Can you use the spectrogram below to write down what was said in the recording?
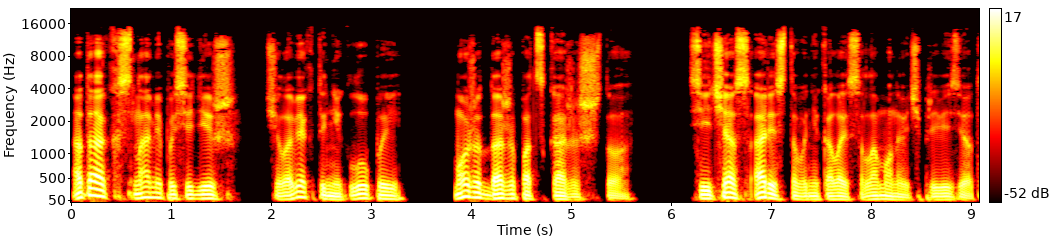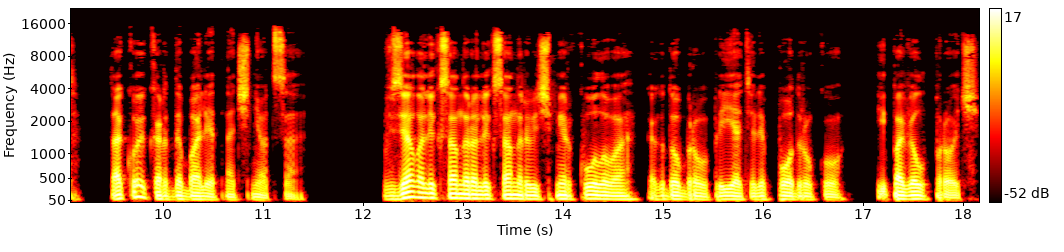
А так, с нами посидишь. Человек ты не глупый. Может, даже подскажешь, что. Сейчас Арестова Николай Соломонович привезет. Такой кардебалет начнется. Взял Александр Александрович Меркулова, как доброго приятеля, под руку и повел прочь.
